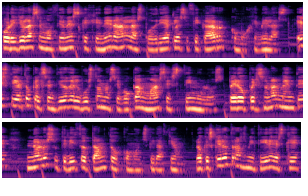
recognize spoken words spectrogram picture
Por ello las emociones que generan las podría clasificar como gemelas. Es cierto que el sentido del gusto nos evoca más estímulos, pero personalmente no los utilizo tanto como inspiración. Lo que os quiero transmitir es que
